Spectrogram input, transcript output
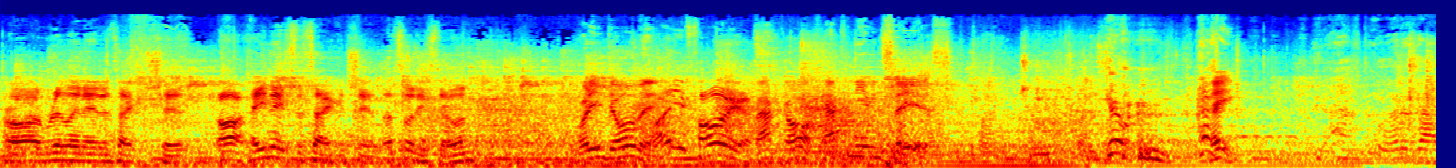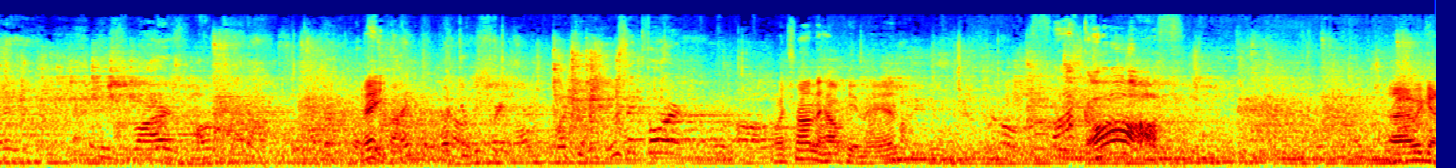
Oh, I really need to take a shit. Oh, he needs to take a shit. That's what he's doing. What are you doing, Why man? are you following us? Back off. How can you even see us? Hey, Let us out of these bars. hey. What do we what do we use it for? We're trying to help you, man. Fuck off! There we go.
